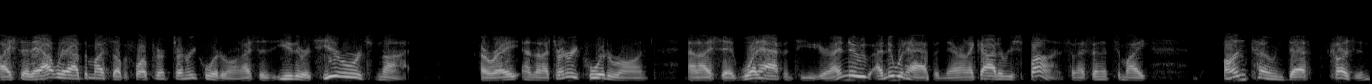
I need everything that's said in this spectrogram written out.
I said out loud to myself before I turned the recorder on. I says either it's here or it's not. All right, and then I turned the recorder on, and I said, "What happened to you here?" I knew I knew what happened there, and I got a response, and I sent it to my untone deaf cousin,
